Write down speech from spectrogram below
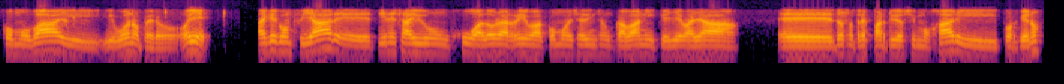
cómo va y, y bueno, pero oye, hay que confiar. Eh, tienes ahí un jugador arriba como es Edinson Cavani que lleva ya eh, dos o tres partidos sin mojar y, ¿por qué no?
